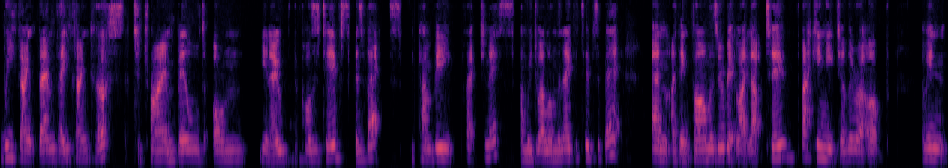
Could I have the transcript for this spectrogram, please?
we thank them, they thank us to try and build on, you know, the positives. As vets, we can be perfectionists and we dwell on the negatives a bit. And I think farmers are a bit like that too, backing each other up. I mean,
